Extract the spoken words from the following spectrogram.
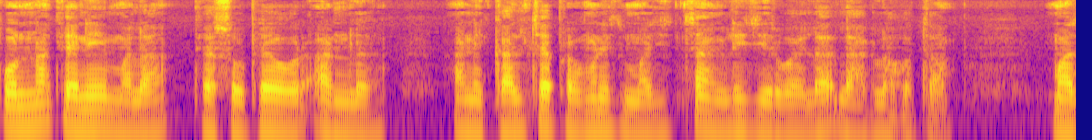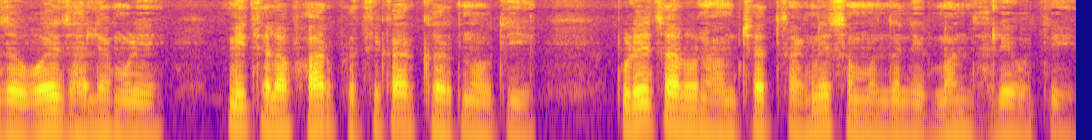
पुन्हा त्याने मला त्या सोफ्यावर आणलं आणि कालच्याप्रमाणेच माझी चांगली जिरवायला लागला होता. माझं वय झाल्यामुळे मी त्याला फार प्रतिकार करत नव्हती. पुढे चालून आमच्यात चांगले संबंध निर्माण झाले होते.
